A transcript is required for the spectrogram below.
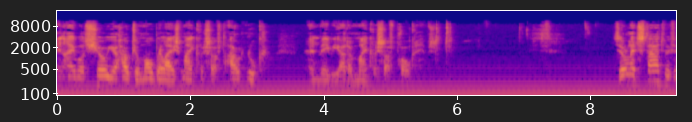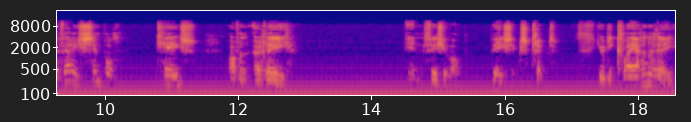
and I will show you how to mobilize Microsoft Outlook and maybe other Microsoft programs. So let's start with a very simple case of an array in Visual Basic Script. You declare an array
